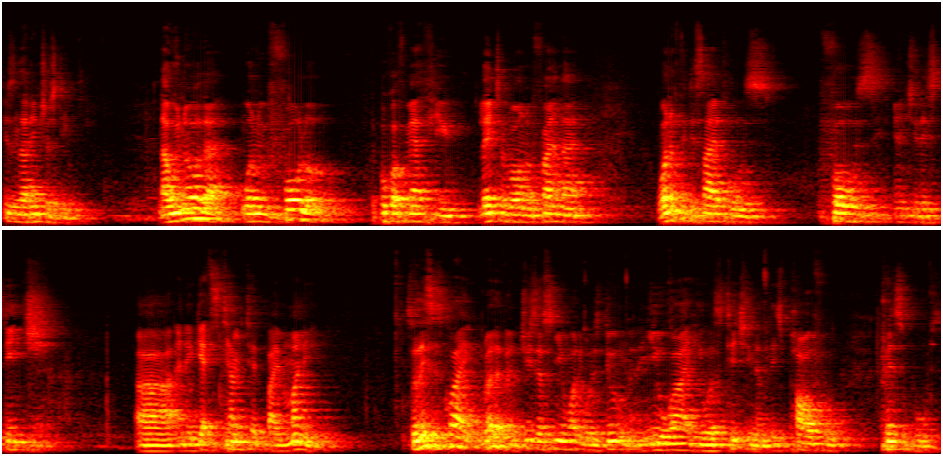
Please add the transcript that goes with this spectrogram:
Isn't that interesting? Now we know that when we follow the book of Matthew, later on we find that one of the disciples falls into this ditch uh, and he gets tempted by money. So this is quite relevant. Jesus knew what he was doing and he knew why he was teaching them these powerful principles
